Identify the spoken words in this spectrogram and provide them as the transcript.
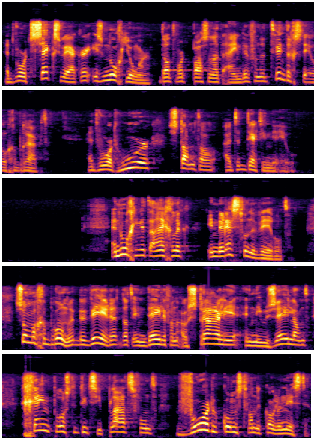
Het woord sekswerker is nog jonger. Dat wordt pas aan het einde van de 20e eeuw gebruikt. Het woord hoer stamt al uit de 13e eeuw. En hoe ging het eigenlijk in de rest van de wereld? Sommige bronnen beweren dat in delen van Australië en Nieuw-Zeeland geen prostitutie plaatsvond voor de komst van de kolonisten.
